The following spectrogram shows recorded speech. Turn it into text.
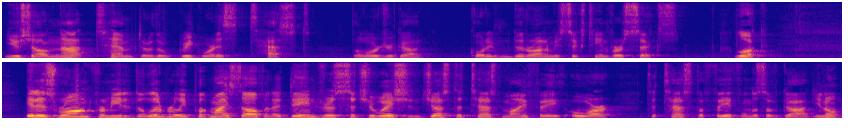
You shall not tempt, or the Greek word is test, the Lord your God. Quoting from Deuteronomy 16, verse 6. Look, it is wrong for me to deliberately put myself in a dangerous situation just to test my faith or to test the faithfulness of God. You know,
